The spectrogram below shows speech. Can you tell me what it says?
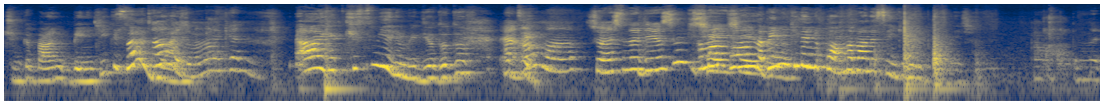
çünkü ben benimki güzel Tamam o yani. zaman ben kendim. Aa ya küsmeyelim videoda dur. E, Hadi. ama sonrasında diyorsun ki Tamam şey puanla. şey. Benimkilerini puanla ben de seninkilerini puanlayacağım. Bunları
